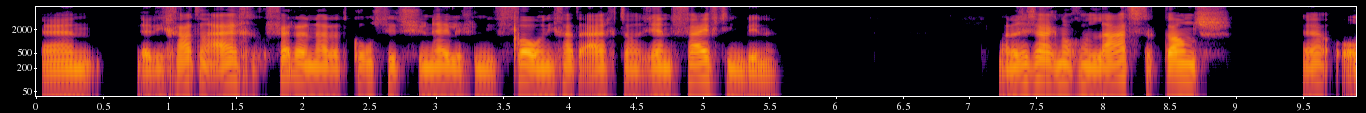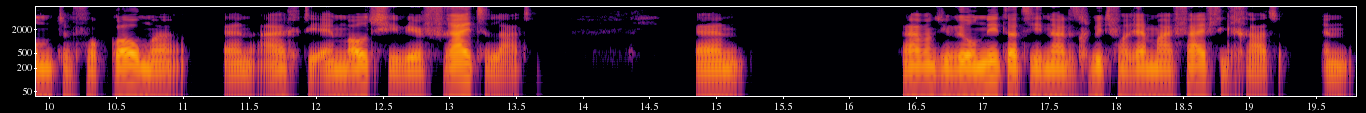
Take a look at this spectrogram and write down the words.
En ja, die gaat dan eigenlijk verder naar dat constitutionele niveau. En die gaat eigenlijk dan ren 15 binnen. Maar er is eigenlijk nog een laatste kans hè, om te voorkomen en eigenlijk die emotie weer vrij te laten. En, ja, want je wil niet dat hij naar het gebied van Rem 15 gaat. En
